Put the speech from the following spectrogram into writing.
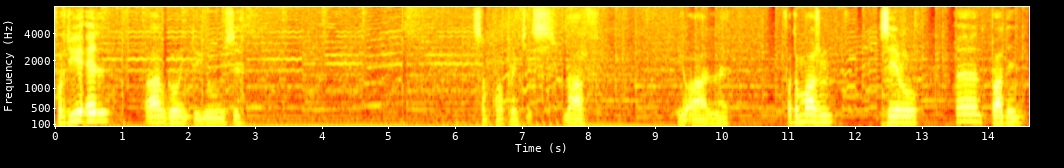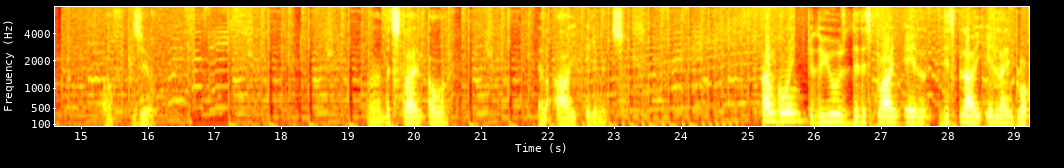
for UL I'm going to use some properties. Nav UL for the margin 0 and padding of 0 and let's style our li elements I'm going to use the display display inline block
